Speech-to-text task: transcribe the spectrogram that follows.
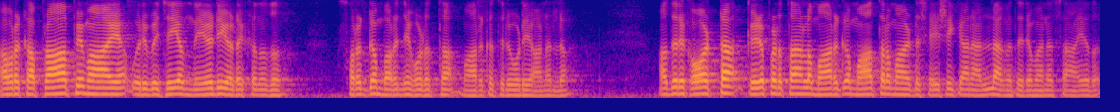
അവർക്ക് അപ്രാപ്യമായ ഒരു വിജയം നേടിയെടുക്കുന്നത് സ്വർഗം പറഞ്ഞു കൊടുത്ത മാർഗത്തിലൂടെയാണല്ലോ. അതൊരു കോട്ട കീഴ്പ്പെടുത്താനുള്ള മാർഗം മാത്രമായിട്ട് ശേഷിക്കാനല്ല അങ്ങ് തിരുമനസ്സായത്.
